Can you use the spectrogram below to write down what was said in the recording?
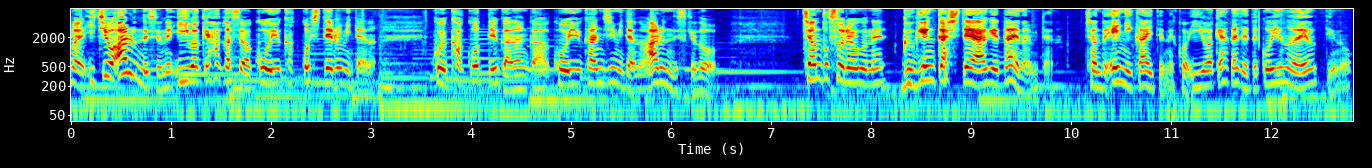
まあ一応あるんですよね。言い訳博士はこういう格好してるみたいな。こういう格好っていうかなんかこういう感じみたいなのあるんですけど、ちゃんとそれをね、具現化してあげたいなみたいな。ちゃんと絵に描いてね、こう言い訳博士ってこういうのだよっていうのを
